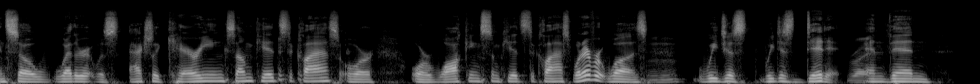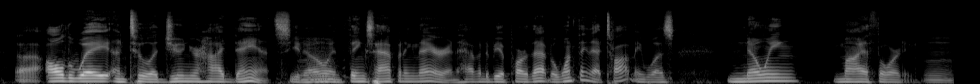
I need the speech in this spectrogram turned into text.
And so whether it was actually carrying some kids to class or or walking some kids to class, whatever it was, we just we just did it. Mm-hmm. Right. And then uh, all the way until a junior high dance, you Mm-hmm. know, and things happening there and having to be a part of that. But one thing that taught me was knowing my authority. Mm.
